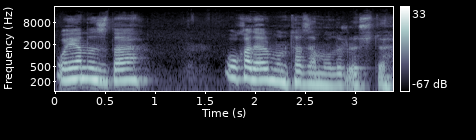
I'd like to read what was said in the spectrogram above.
oyanızda o kadar muntazam olur üstü.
